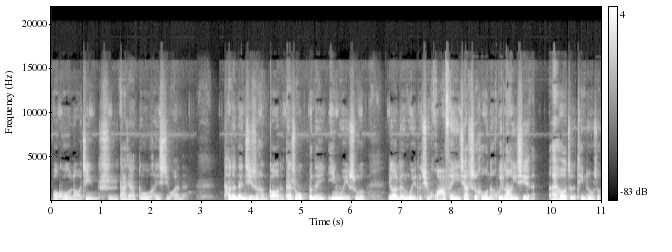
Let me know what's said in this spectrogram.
包括老静是大家都很喜欢的，他的能级是很高的，但是我不能因为说要人为的去划分一下之后呢，会让一些爱好者听众说，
